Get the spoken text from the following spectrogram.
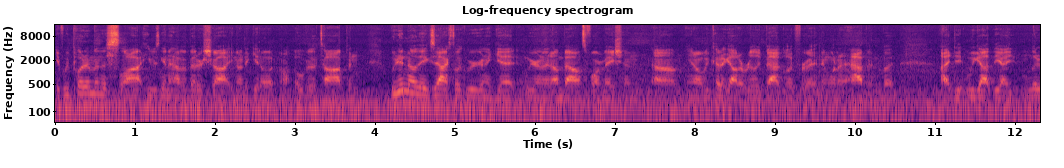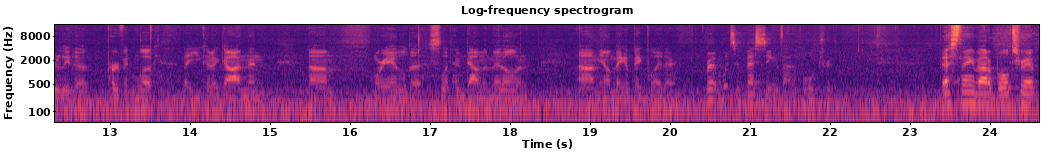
if we put him in the slot, he was going to have a better shot, you know, to get o- over the top. And we didn't know the exact look we were going to get. We were in an unbalanced formation. Um, you know, we could have got a really bad look for it and it wouldn't have happened. But I did. We got the I, literally the perfect look that you could have gotten, and um, we're able to slip him down the middle and um, you know make a big play there. Brett, what's the best thing about a bowl trip? Best thing about a bowl trip,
